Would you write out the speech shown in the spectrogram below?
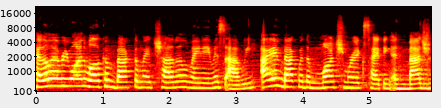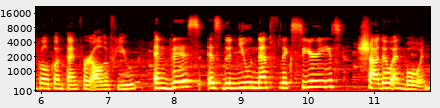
Hello everyone! Welcome back to my channel. My name is Awie. I am back with a much more exciting and magical content for all of you. And this is the new Netflix series, Shadow and Bone.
